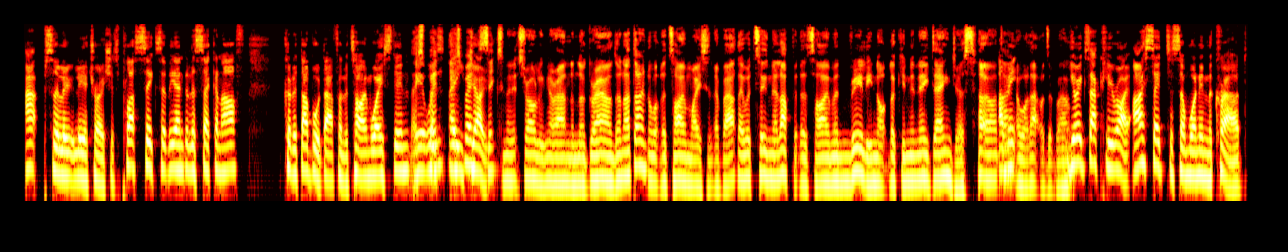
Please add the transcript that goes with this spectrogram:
Absolutely atrocious. Plus six at the end of the second half. Could have doubled that for the time wasting. They it spent, they spent joke. six minutes rolling around on the ground and I don't know what the time wasting about. They were 2 0 up at the time and really not looking in any danger. So I don't I mean, know what that was about. You're exactly right. I said to someone in the crowd,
